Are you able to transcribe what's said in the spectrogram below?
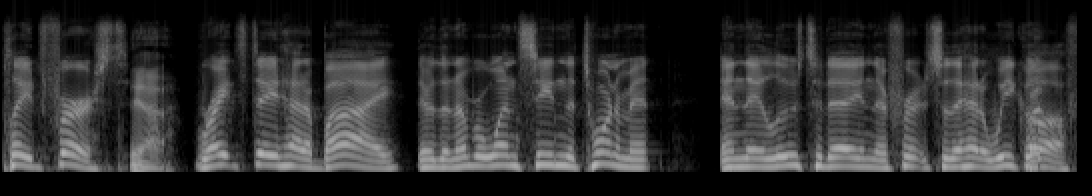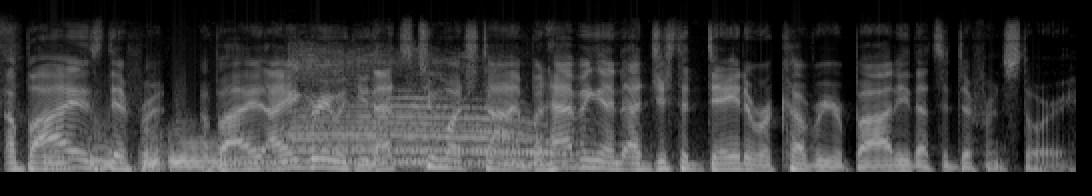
played first. Yeah. Wright State had a bye. They're the number one seed in the tournament, and they lose today in their first. So they had a week But off. A buy is different. A buy, I agree with you. That's too much time. But having a, a, just a day to recover your body, that's a different story.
